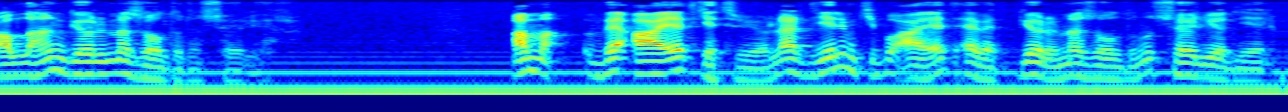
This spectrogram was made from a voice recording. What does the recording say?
Allah'ın görülmez olduğunu söylüyor. Ama ve ayet getiriyorlar. Diyelim ki bu ayet evet görülmez olduğunu söylüyor diyelim.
